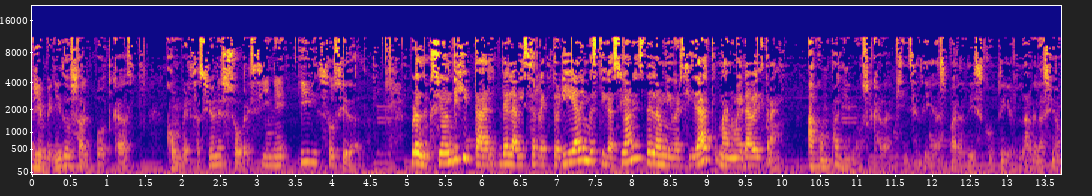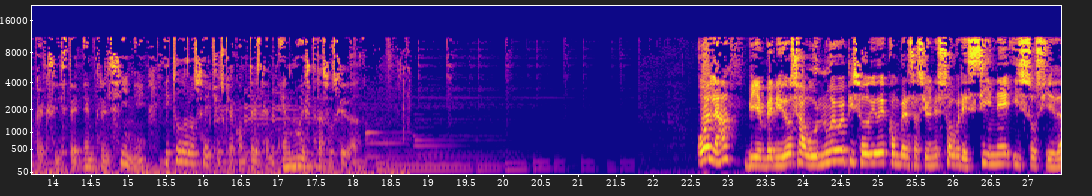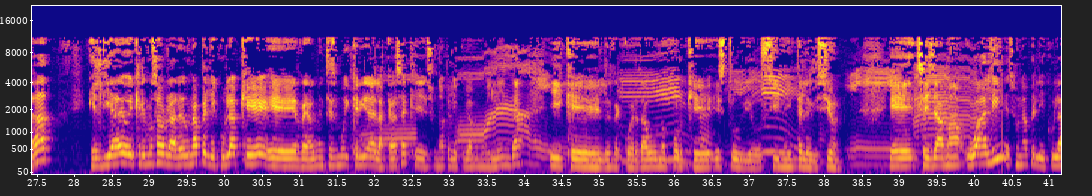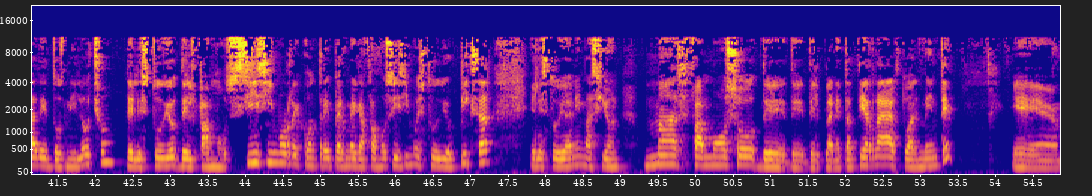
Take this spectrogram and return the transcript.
Bienvenidos al podcast Conversaciones sobre Cine y Sociedad. Producción digital de la Vicerrectoría de Investigaciones de la Universidad Manuela Beltrán. Acompáñenos cada 15 días para discutir la relación que existe entre el cine y todos los hechos que acontecen en nuestra sociedad. Hola, bienvenidos a un nuevo episodio de Conversaciones sobre Cine y Sociedad. El día de hoy queremos hablar de una película que eh, realmente es muy querida de la casa, que es una película muy linda y que les recuerda a uno porque estudió cine y televisión. Eh, se llama Wally, es una película de 2008 del estudio del famosísimo, recontra hiper mega famosísimo estudio Pixar, el estudio de animación más famoso de, del planeta Tierra actualmente. Eh,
